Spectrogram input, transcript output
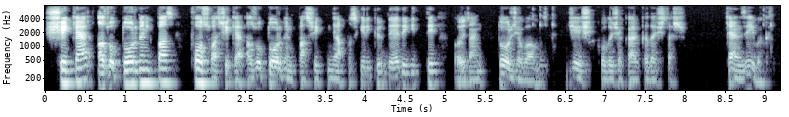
şeker, azotlu organik baz, fosfat, şeker, azotlu organik baz şeklinde yapması gerekiyor. D de gitti. O yüzden doğru cevabımız C şıkkı olacak arkadaşlar. Kendinize iyi bakın.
